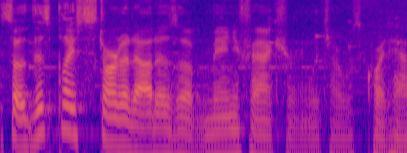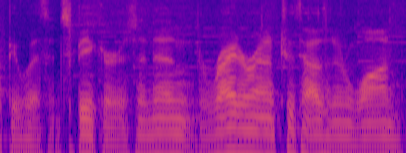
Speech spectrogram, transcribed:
So this place started out as a manufacturing, which I was quite happy with, in speakers, and then right around 2001,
